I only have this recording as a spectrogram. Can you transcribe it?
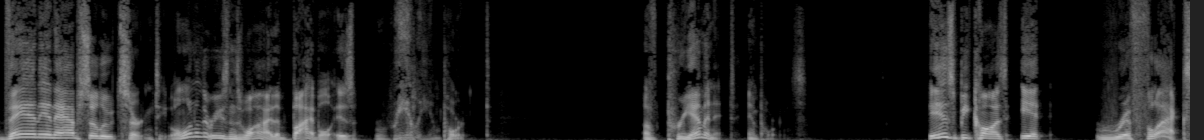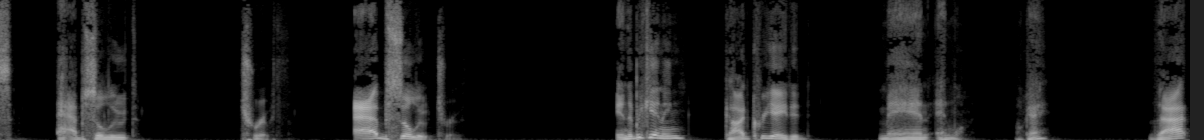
than in absolute certainty. Well, one of the reasons why the Bible is really important, of preeminent importance, is because it reflects absolute truth. Absolute truth. In the beginning, God created man and woman. Okay? That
